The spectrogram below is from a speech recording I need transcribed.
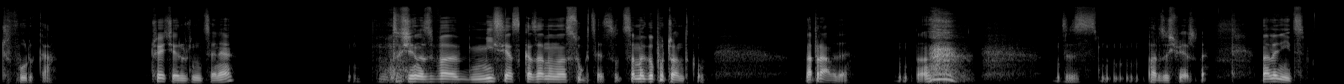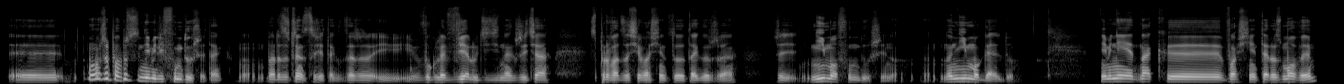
czwórka. Czujecie różnicę, nie? To się nazywa misja skazana na sukces od samego początku. Naprawdę. No, to jest bardzo śmieszne. No ale nic. Yy, może po prostu nie mieli funduszy, tak? No, bardzo często się tak zdarza i w ogóle w wielu dziedzinach życia sprowadza się właśnie to do tego, że, że nimo funduszy, no, no, no nimo geldu. Niemniej jednak yy, właśnie te rozmowy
